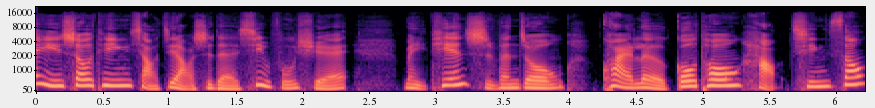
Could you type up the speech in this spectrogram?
欢迎收听小纪老师的幸福学，每天十分钟，快乐沟通，好轻松。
